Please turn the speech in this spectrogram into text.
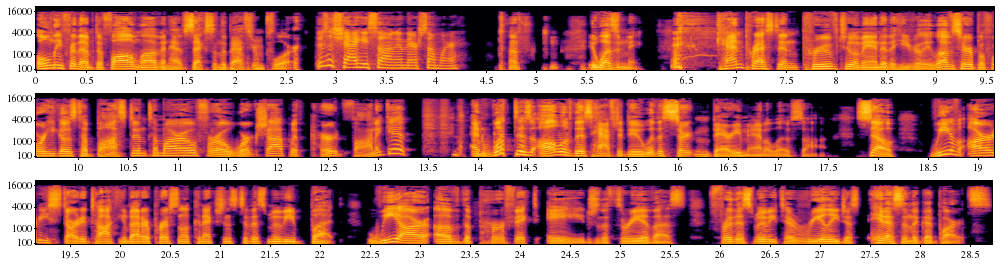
only for them to fall in love and have sex on the bathroom floor. There's a Shaggy song in there somewhere. It wasn't me. Can Preston prove to Amanda that he really loves her before he goes to Boston tomorrow for a workshop with Kurt Vonnegut? And what does all of this have to do with a certain Barry Manilow song? So we have already started talking about our personal connections to this movie, but we are of the perfect age, the three of us, for this movie to really just hit us in the good parts.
